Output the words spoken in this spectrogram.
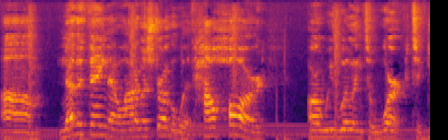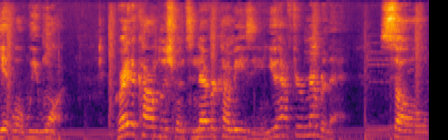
Um, another thing that a lot of us struggle with how hard are we willing to work to get what we want? Great accomplishments never come easy, and you have to remember that. So,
